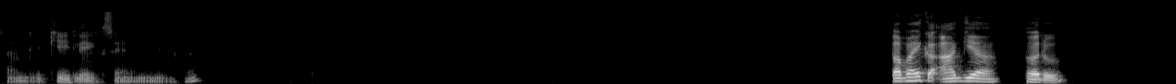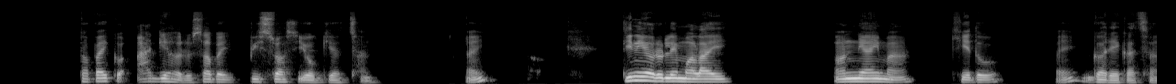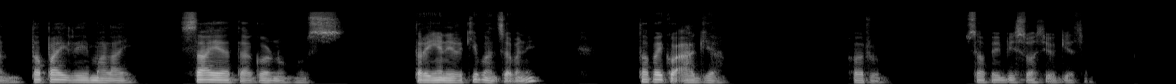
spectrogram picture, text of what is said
हामीले के लेखेको छ तपाईँको आज्ञाहरू तपाईँको आज्ञाहरू सबै विश्वासयोग्य छन् है? तिनीहरूले मलाई अन्यायमा खेदो है गरेका छन्। तपाईँले मलाई सहायता गर्नुहोस्। तर यहाँनिर के भन्छ भने तपाईँको आज्ञाहरू सबै विश्वासयोग्य छ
